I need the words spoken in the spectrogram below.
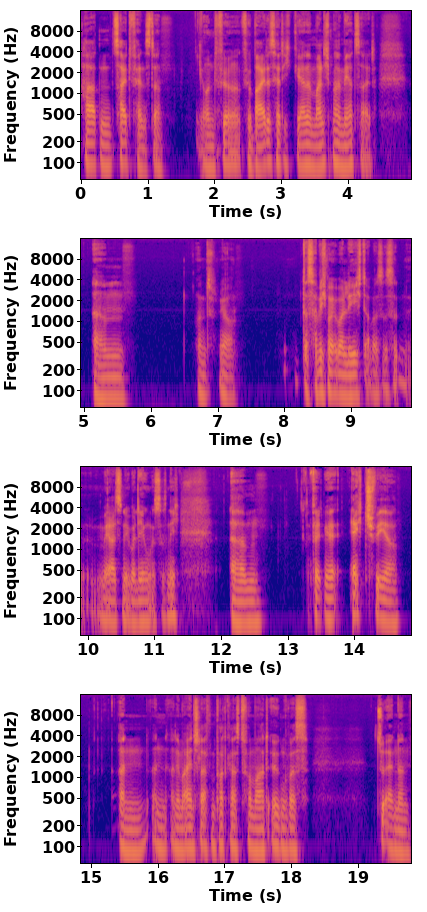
harten Zeitfenster. Und für, für beides hätte ich gerne manchmal mehr Zeit. Ähm, und ja, das habe ich mal überlegt, aber es ist mehr als eine Überlegung ist das nicht. Ähm, fällt mir echt schwer, an, an, an dem Einschlafen-Podcast-Format irgendwas zu ändern.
